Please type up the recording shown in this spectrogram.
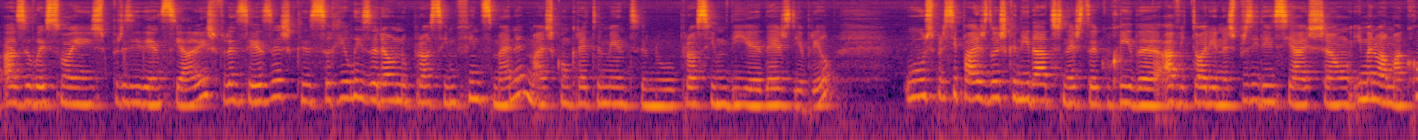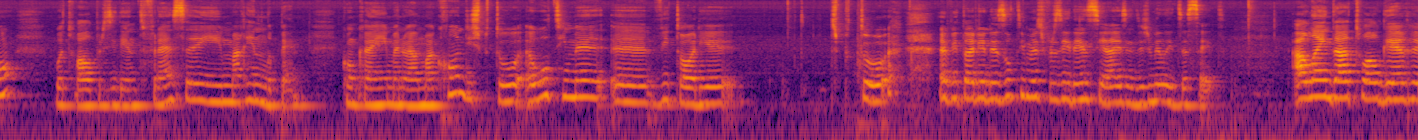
às eleições presidenciais francesas que se realizarão no próximo fim de semana, mais concretamente no próximo dia 10 de abril. Os principais dois candidatos nesta corrida à vitória nas presidenciais são Emmanuel Macron, o atual presidente de França, e Marine Le Pen, com quem Emmanuel Macron disputou a última uh, vitória disputou a vitória nas últimas presidenciais em 2017. Além da atual guerra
